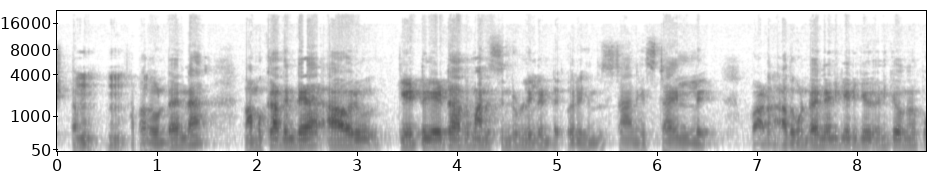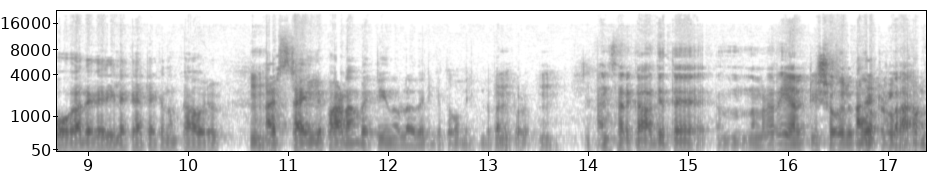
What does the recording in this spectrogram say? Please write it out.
ഇഷ്ടം. അപ്പം അതുകൊണ്ട് തന്നെ നമുക്ക് അതിന്റെ ആ ഒരു കേട്ട് കേട്ട് അത് മനസ്സിന്റെ ഉള്ളിലുണ്ട്. ഒരു ഹിന്ദുസ്ഥാനി സ്റ്റൈലിൽ പാടാൻ. അതുകൊണ്ട് തന്നെ എനിക്ക് എനിക്ക് എനിക്ക് തോന്നുന്നു പോകാതെ കരിയിലൊക്കെ ആയിട്ടൊക്കെ നമുക്ക് ആ ഒരു ആ ഒരു സ്റ്റൈലിൽ പാടാൻ പറ്റി എന്നുള്ളത് എനിക്ക് തോന്നിയിട്ടുണ്ട് പലപ്പോഴും. അൻസാർക്ക് ആദ്യത്തെ നമ്മുടെ റിയാലിറ്റി ഷോയിൽ പോയിട്ടുള്ളതാണ്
